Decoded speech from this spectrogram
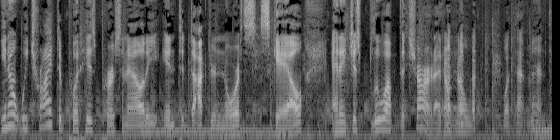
You know, we tried to put his personality into Dr. North's scale, and it just blew up the chart. I don't know what that meant.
